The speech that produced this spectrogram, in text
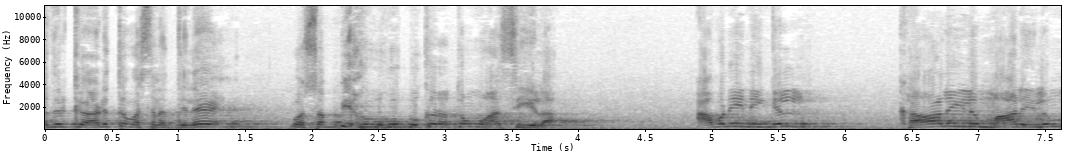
அதற்கு அடுத்த வசனத்திலே சப்பிஹு புக்கரத்தும் அசீலா அவனை நீங்கள் காலையிலும் மாலையிலும்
